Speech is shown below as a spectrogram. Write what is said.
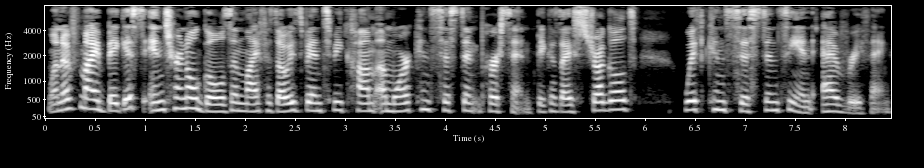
One of my biggest internal goals in life has always been to become a more consistent person because I struggled with consistency in everything.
